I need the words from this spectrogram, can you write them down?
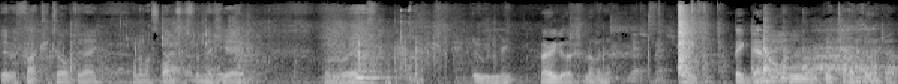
Bit of a factory tour today. One of my sponsors from this year. Unreal. Ooh, Very good. Loving it. Big, big demo. big time for that job.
